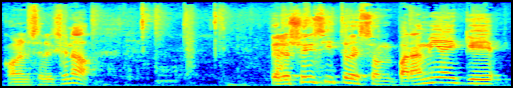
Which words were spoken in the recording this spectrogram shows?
Con el seleccionado. Pero yo insisto eso, para mí hay que.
